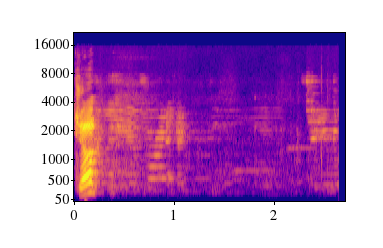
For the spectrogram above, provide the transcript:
Jump.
